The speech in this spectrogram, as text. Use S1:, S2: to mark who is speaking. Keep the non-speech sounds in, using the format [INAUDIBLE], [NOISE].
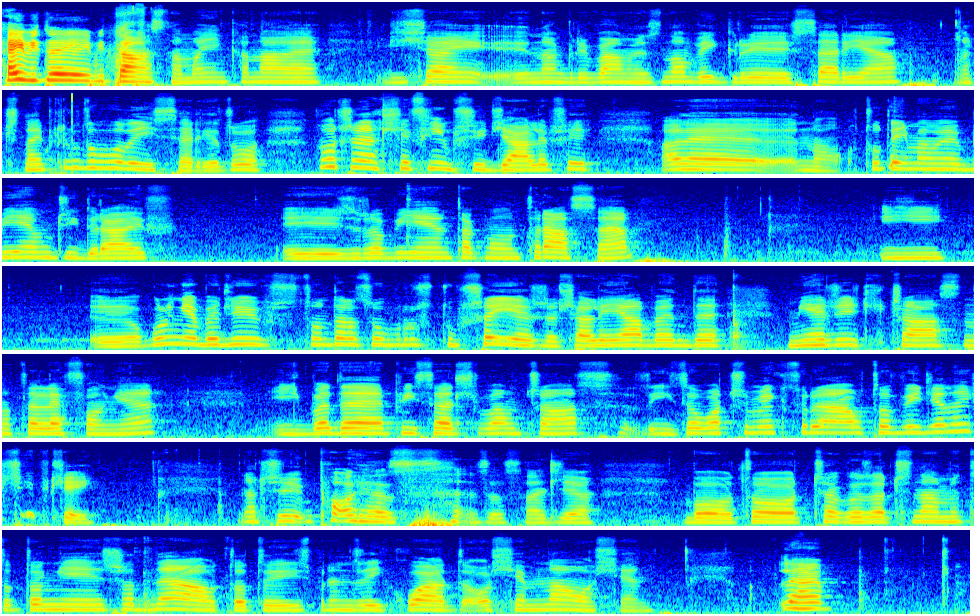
S1: Hej, witaj, witam was na moim kanale. Dzisiaj y, nagrywamy z nowej gry serię, znaczy najprawdopodobniej serię. Zobaczymy jak się film przyjdzie, ale, przy, ale no, tutaj mamy BMG Drive. Zrobiłem taką trasę i y, ogólnie będziemy z tą trasą po prostu przejeżdżać, ale ja będę mierzyć czas na telefonie i będę pisać wam czas i zobaczymy, które auto wyjdzie najszybciej. Znaczy pojazd [LAUGHS] w zasadzie. Bo to, od czego zaczynamy, to to nie jest żadne auto, to jest prędzej kład 8 na 8 Ale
